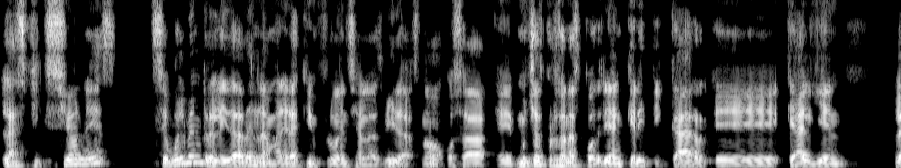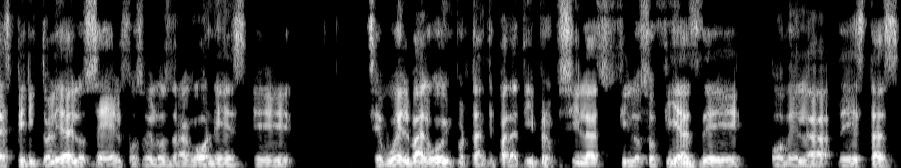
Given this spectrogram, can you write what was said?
las ficciones se vuelven realidad en la manera que influencian las vidas, ¿no? O sea, eh, muchas personas podrían criticar que alguien, la espiritualidad de los elfos o de los dragones, se vuelva algo importante para ti, pero pues si las filosofías de o de la de estas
